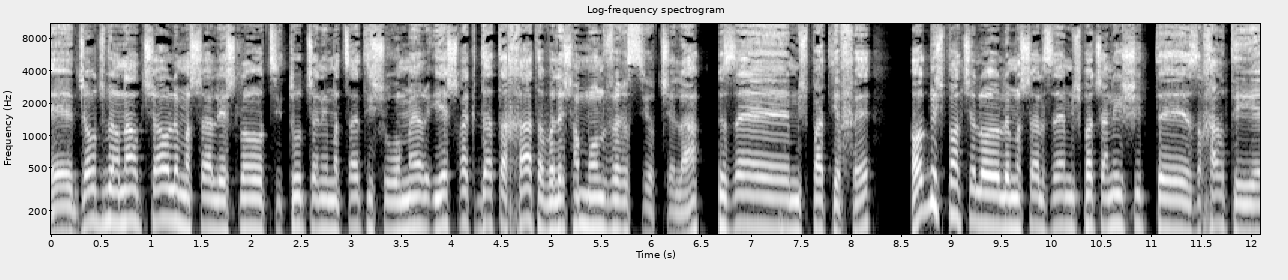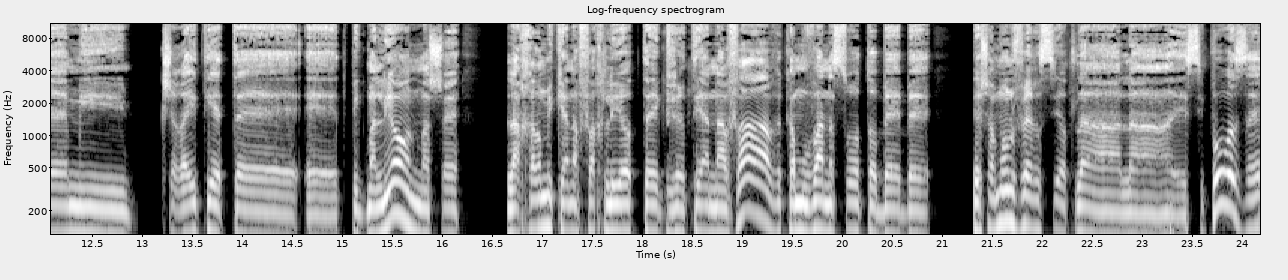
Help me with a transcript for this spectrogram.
אה, ג'ורג' ברנרד שאו למשל, יש לו ציטוט שאני מצאתי שהוא אומר, יש רק דת אחת, אבל יש המון ורסיות שלה, שזה משפט יפה. עוד משפט שלו, למשל, זה משפט שאני אישית uh, זכרתי uh, מ... כשראיתי את, uh, uh, את פיגמליון, מה שלאחר מכן הפך להיות uh, גברתי הנאווה, וכמובן עשו אותו ב... ב... יש המון ורסיות לסיפור הזה.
